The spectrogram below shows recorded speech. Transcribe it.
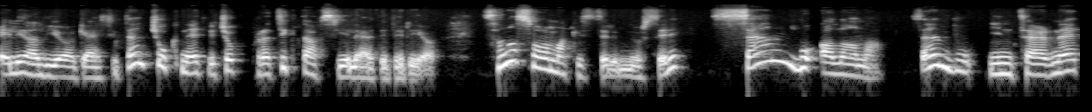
ele alıyor gerçekten. Çok net ve çok pratik tavsiyeler de veriyor. Sana sormak isterim Nurseli. Sen bu alana, sen bu internet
